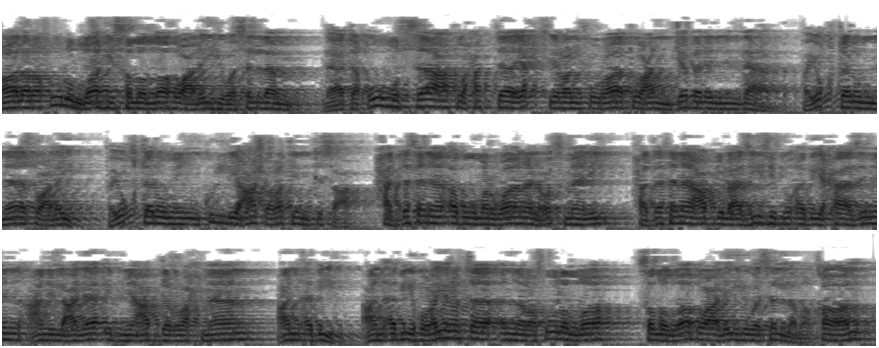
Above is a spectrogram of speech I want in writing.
قال رسول الله صلى الله عليه وسلم لا تقوم الساعة حتى يحفر الفرات عن جبل من ذهب فيقتل الناس عليه. فيقتل من كل عشرة تسعة. حدثنا أبو مروان العثماني حدثنا عبد العزيز بن أبي حازم عن العلاء بن عبد الرحمن عن أبيه عن أبي هريرة أن رسول الله صلى الله عليه وسلم قال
